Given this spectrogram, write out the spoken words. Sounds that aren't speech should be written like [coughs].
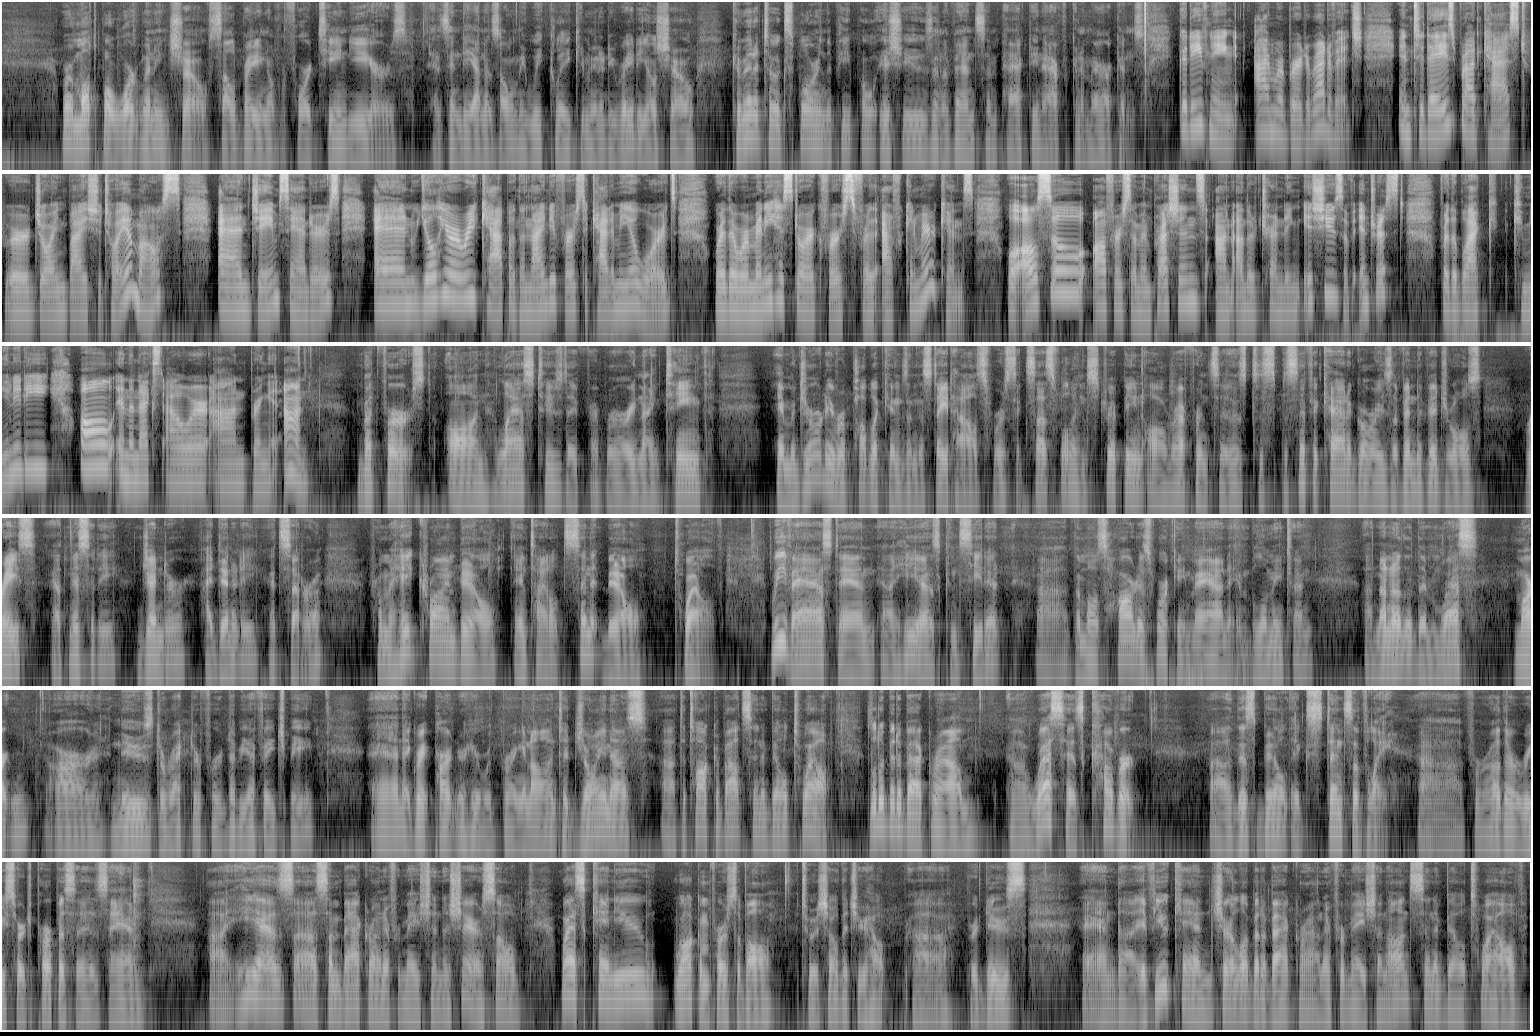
We're a multiple award-winning show celebrating over 14 years as Indiana's only weekly community radio show committed to exploring the people, issues, and events impacting African Americans. Good evening. I'm Roberta Radovich. In today's broadcast, we're joined by Shatoya Mouse and James Sanders, and you'll hear a recap of the 91st Academy Awards, where there were many historic firsts for the African Americans. We'll also offer some impressions on other trending issues of interest for the Black community, all in the next hour on Bring It On. But first, on last Tuesday, February 19th, a majority of Republicans in the State House were successful in stripping all references to specific categories of individuals race, ethnicity, gender, identity, etc. from a hate crime bill entitled Senate Bill 12. We've asked, and uh, he has conceded, uh, the most hardest working man in Bloomington, uh, none other than Wes Martin, our news director for WFHB, and a great partner here with Bring It On to join us uh, to talk about Senate Bill 12. A little bit of background uh, Wes has covered uh, this bill extensively uh, for other research purposes, and uh, he has uh, some background information to share. So, Wes, can you welcome, first of all, to a show that you help produce? And uh, if you can share a little bit of background information on Senate Bill 12,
